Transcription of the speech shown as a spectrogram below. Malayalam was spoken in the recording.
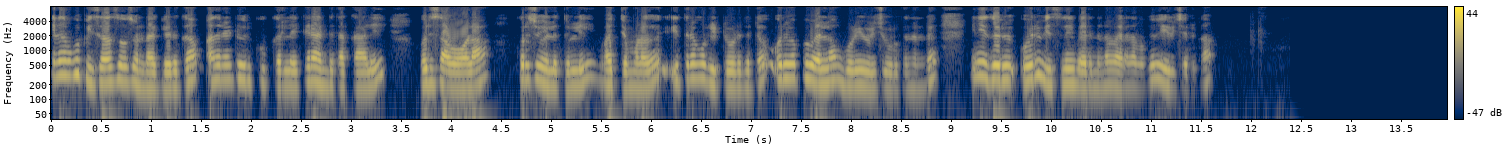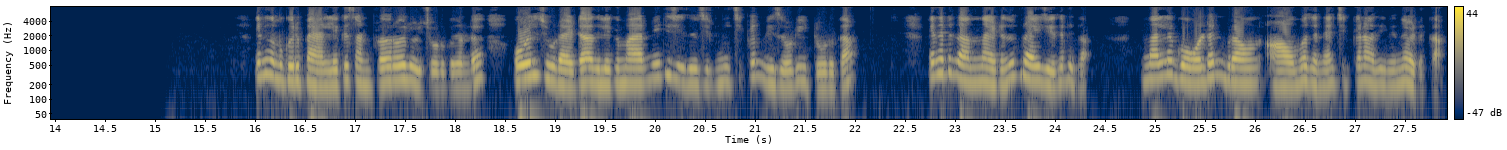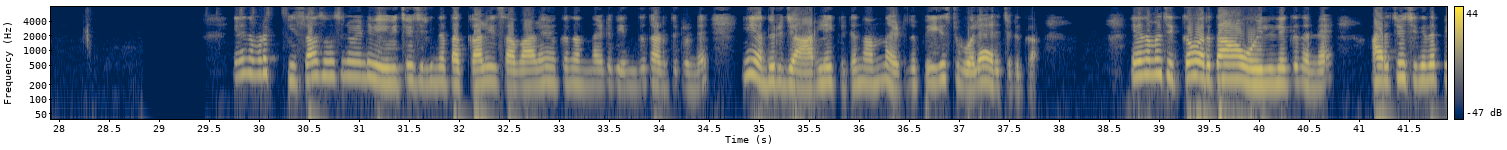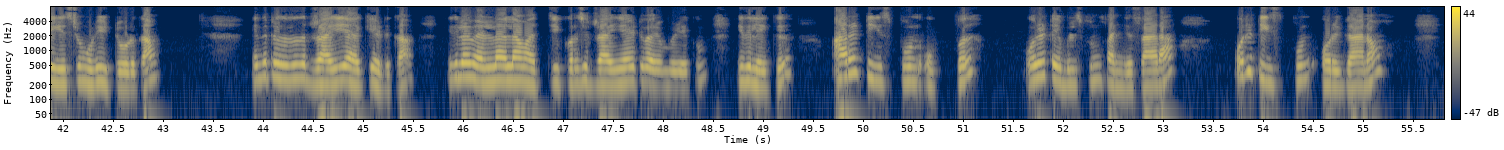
ഇനി നമുക്ക് പിസ്സ സോസ് ഉണ്ടാക്കിയെടുക്കാം. അതിനായിട്ട് ഒരു കുക്കറിലേക്ക് രണ്ട് തക്കാളി ഒരു സവോള കുറച്ച് വെളുത്തുള്ളി വറ്റമുളക് ഇത്രയും കൂടി ഇട്ട് കൊടുത്തിട്ട് ഒരു കപ്പ് വെള്ളം കൂടി ഒഴിച്ചു കൊടുക്കുന്നുണ്ട്. ഇനി ഇതൊരു ഒരു വിസിലി വരുന്നിടം വരെ നമുക്ക് വേവിച്ചെടുക്കാം. ഇനി നമുക്കൊരു പാനിലേക്ക് സൺഫ്ലവർ ഓയിൽ ഒഴിച്ചു കൊടുക്കുന്നുണ്ട്. ഓയിൽ ചൂടായിട്ട് അതിലേക്ക് മാരിനേറ്റ് ചെയ്ത് വെച്ചിരിക്കുന്ന ചിക്കൻ പീസ് കൂടി ഇട്ട് കൊടുക്കാം. എന്നിട്ട് നന്നായിട്ടൊന്ന് ഫ്രൈ ചെയ്തെടുക്കാം. നല്ല ഗോൾഡൻ ബ്രൗൺ ആവുമ്പോൾ തന്നെ ചിക്കൻ അതിൽ നിന്നും എടുക്കാം. ഇനി നമ്മുടെ പിസ സോസിന് വേണ്ടി വേവിച്ച് വെച്ചിരിക്കുന്ന തക്കാളി സവാളയും ഒക്കെ നന്നായിട്ട് വെന്ത് തണുത്തിട്ടുണ്ട്. ഇനി അതൊരു ജാറിലേക്ക് ഇട്ട് നന്നായിട്ടൊന്ന് പേസ്റ്റ് പോലെ അരച്ചെടുക്കുക. ഇനി നമ്മൾ ചിക്കൻ വറുത്ത ആ ഓയിലിലേക്ക് തന്നെ അരച്ചു വെച്ചിരിക്കുന്ന പേസ്റ്റും കൂടി ഇട്ട് കൊടുക്കാം. എന്നിട്ട് ഇതൊന്ന് ഡ്രൈ ആക്കി എടുക്കാം. ഇതിലെ വെള്ളമെല്ലാം വറ്റി കുറച്ച് ഡ്രൈ ആയിട്ട് വരുമ്പോഴേക്കും ഇതിലേക്ക് അര ടീസ്പൂൺ ഉപ്പ് ഒരു ടേബിൾ സ്പൂൺ പഞ്ചസാര ഒരു ടീസ്പൂൺ ഒറിഗാനോ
